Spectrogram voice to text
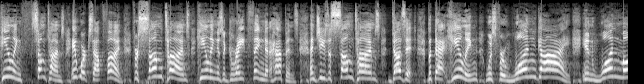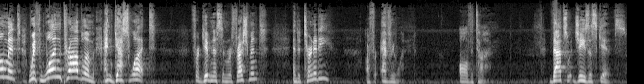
healing sometimes it works out fine. For sometimes healing is a great thing that happens, and Jesus sometimes does it. But that healing was for one guy in one moment with one problem. And guess what? Forgiveness and refreshment and eternity are for everyone, all the time. That's what Jesus gives.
